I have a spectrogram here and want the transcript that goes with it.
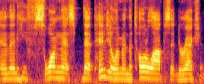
and then he swung that that pendulum in the total opposite direction.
